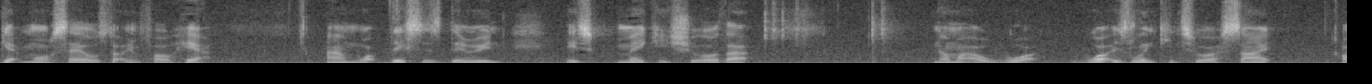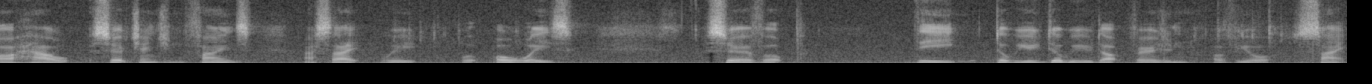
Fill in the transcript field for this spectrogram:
getmoresales.info here. And what this is doing is making sure that no matter what what is linking to our site or how a search engine finds our site we will always serve up the www version of your site.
